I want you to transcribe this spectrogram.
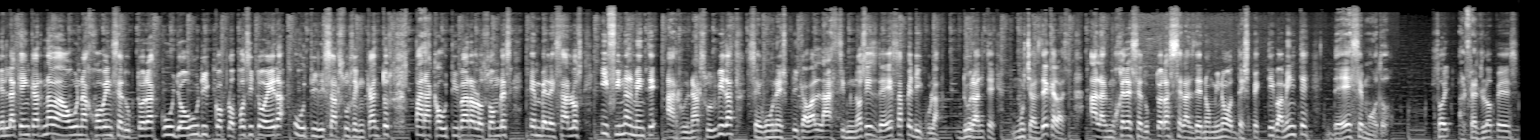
en la que encarnaba a una joven seductora cuyo único propósito era utilizar sus encantos para cautivar a los hombres, embelezarlos y finalmente arruinar sus vidas, según explicaba la hipnosis de esa película. Durante muchas décadas, a las mujeres seductoras se las denominó despectivamente de ese modo. Soy Alfred López,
